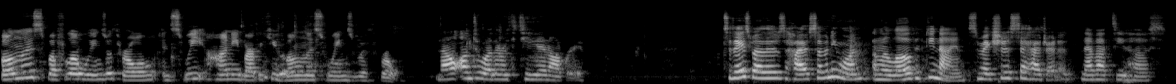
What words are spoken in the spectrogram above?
boneless buffalo wings with roll, and sweet honey barbecue boneless wings with roll. Now on to weather with T and Aubrey. Today's weather is a high of 71, and a low of 59. so make sure to stay hydrated. Now back to you, host.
